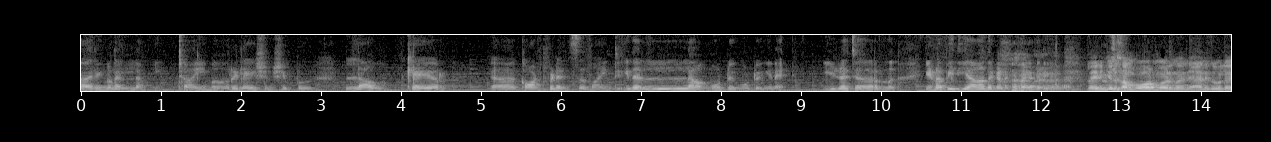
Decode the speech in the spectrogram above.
കാര്യങ്ങളെല്ലാം ഈ time relationship love care confidence mind ഇതെല്ലാം അങ്ങോട്ടും ഇങ്ങോട്ടും ഇങ്ങനെ ഇഴ ചേർന്ന് ഇണ പിരിയാതെ കിടക്കുന്ന എനിക്കൊരു സംഭവം ഓർമ്മ വരുന്നത്. ഞാൻ ഇതുപോലെ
